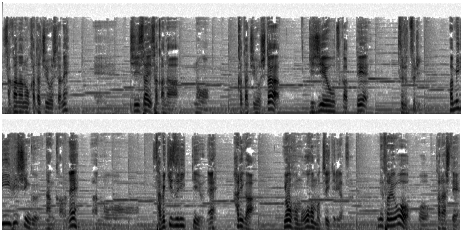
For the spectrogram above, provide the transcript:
ー、魚の形をしたね、えー、小さい魚の形をした疑似餌を使って釣る釣り。ファミリーフィッシングなんかはね、あのー、サビキ釣りっていうね、針が4本も5本もついてるやつ。で、それをこう垂らして、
